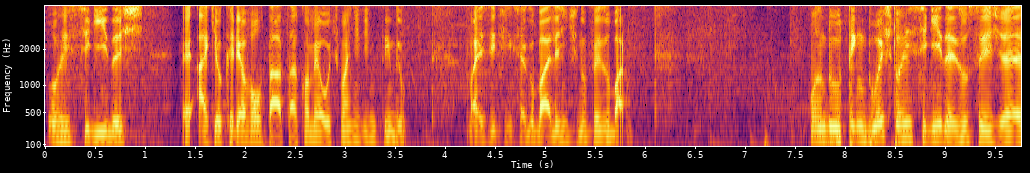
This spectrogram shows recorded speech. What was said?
torres seguidas... É, aqui eu queria voltar, tá? Com a minha última, mas ninguém entendeu. Mas enfim, segue o baile, a gente não fez o Baron. Quando tem duas torres seguidas, ou seja, é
